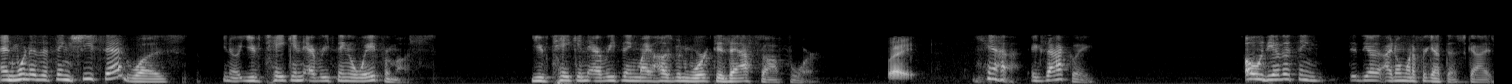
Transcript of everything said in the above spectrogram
And one of the things she said was, you know, you've taken everything away from us. You've taken everything my husband worked his ass off for. Right. Yeah, exactly. Oh, the other thing, the other, I don't want to forget this, guys.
